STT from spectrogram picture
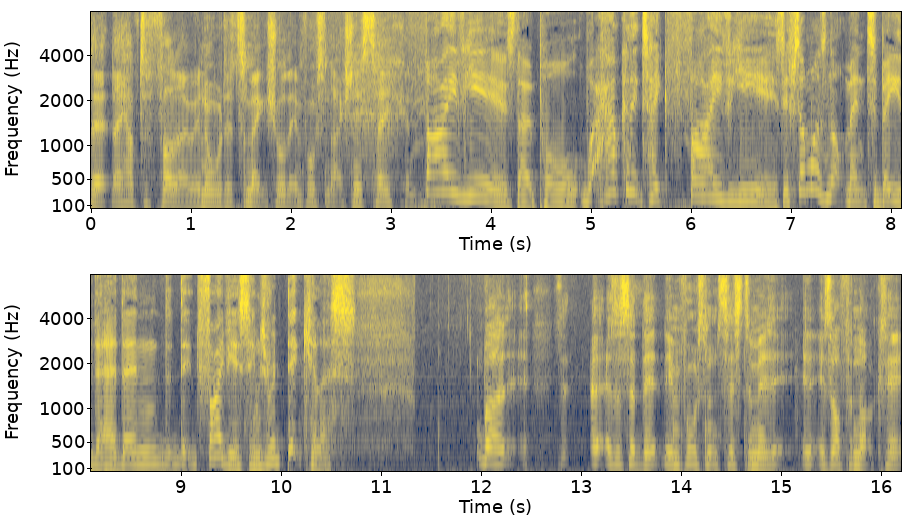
that they have to follow in order to make sure that enforcement action is taken. Five years, though, Paul. How can it take five years? If someone's not meant to be there, then five years seems ridiculous. Well, as I said, the, the enforcement system is, is often not clear,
